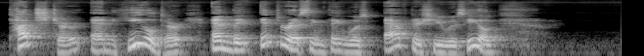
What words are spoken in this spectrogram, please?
touched her and healed her. And the interesting thing was, after she was healed,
